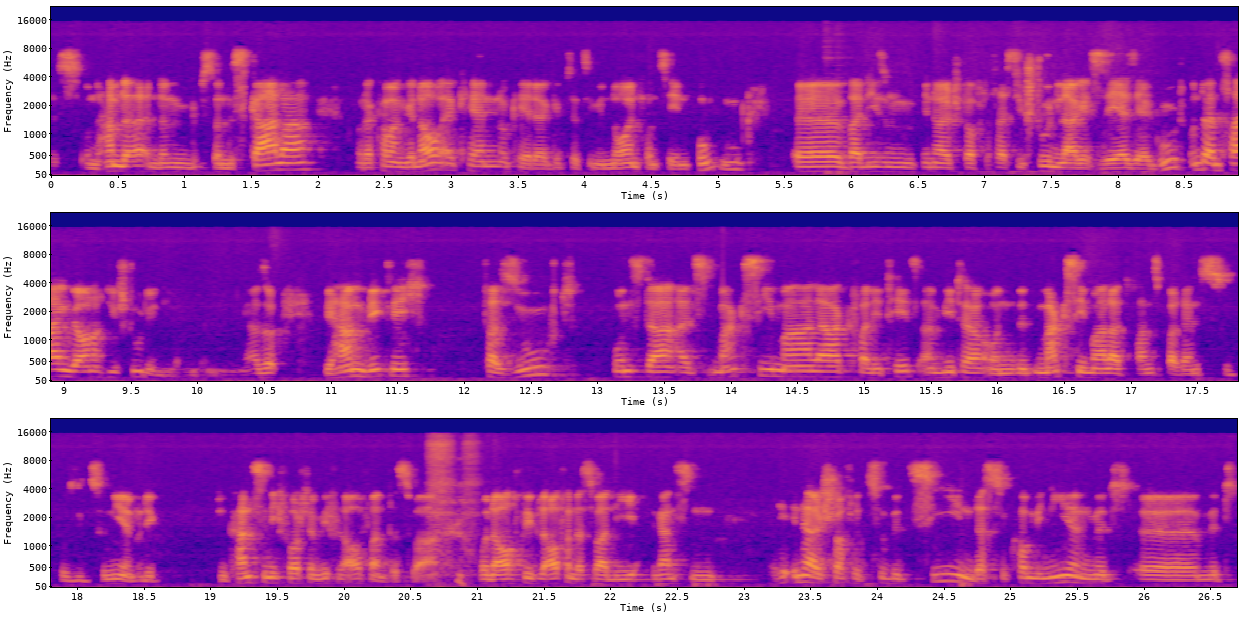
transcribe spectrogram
ist. Und haben da, dann gibt es dann eine Skala und da kann man genau erkennen, okay, da gibt es jetzt irgendwie neun von zehn Punkten äh, bei diesem Inhaltsstoff. Das heißt, die Studienlage ist sehr, sehr gut. Und dann zeigen wir auch noch die Studien, die dahinter liegen. Also wir haben wirklich versucht, uns da als maximaler Qualitätsanbieter und mit maximaler Transparenz zu positionieren. Und die, du kannst dir nicht vorstellen, wie viel Aufwand das war. Und auch wie viel Aufwand das war, die ganzen Inhaltsstoffe zu beziehen, das zu kombinieren mit, äh, mit,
